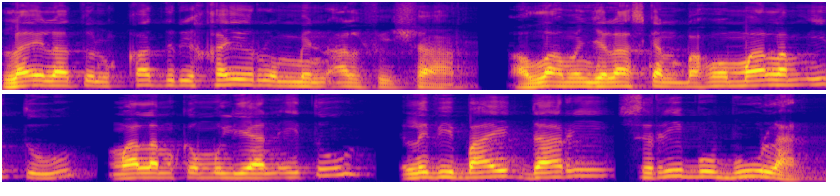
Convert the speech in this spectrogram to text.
Lailatul Qadri khairum min alfi syahr. Allah menjelaskan bahwa malam itu, malam kemuliaan itu lebih baik dari seribu bulan.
